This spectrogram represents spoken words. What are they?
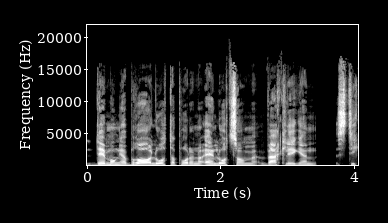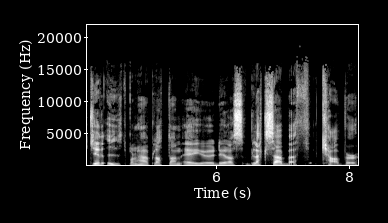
Det är många bra låtar på den och en låt som verkligen sticker ut på den här plattan är ju deras Black Sabbath cover.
